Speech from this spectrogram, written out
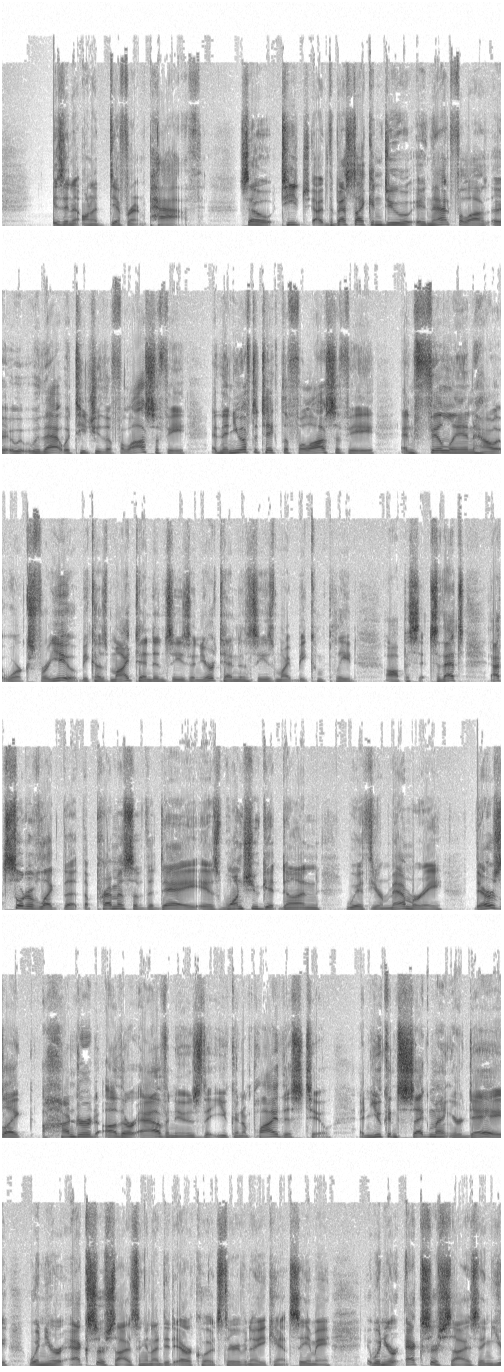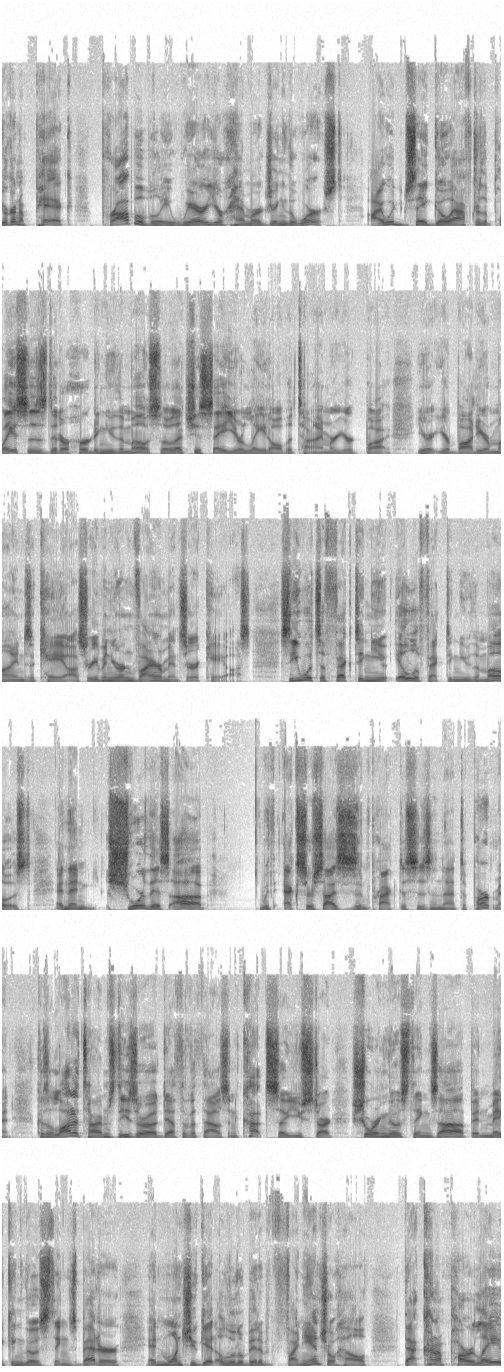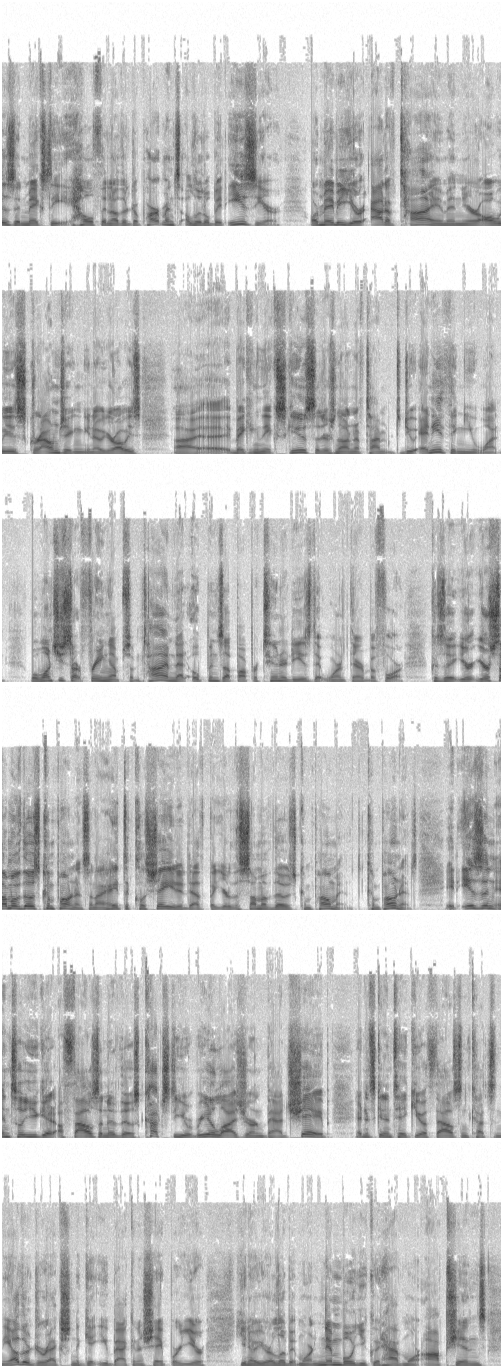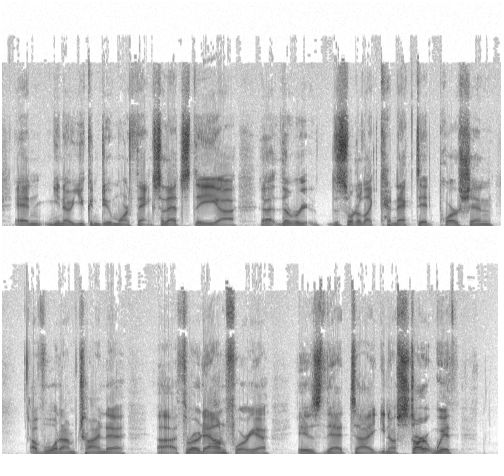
is in, on a different path. So teach uh, the best I can do in that philosophy uh, with that would teach you the philosophy, and then you have to take the philosophy and fill in how it works for you because my tendencies and your tendencies might be complete opposite. So that's that's sort of like the the premise of the day is once you get done with your memory, there's like a hundred other avenues that you can apply this to. And you can segment your day when you're exercising. And I did air quotes there, even though you can't see me. When you're exercising, you're going to pick probably where you're hemorrhaging the worst. I would say go after the places that are hurting you the most. So let's just say you're late all the time, or your bo- your your body or mind is a chaos, or even your environments are a chaos. See what's affecting you, ill affecting you the most, and then shore this up with exercises and practices in that department. Because a lot of times these are a death of a thousand cuts. So you start shoring those things up and making those things better. And once you get a little bit of financial health, that kind of parlays and makes the health in other departments a little bit easier. Or maybe you're out of time and you're always scrounging, you know, you're always uh, making the excuse that there's not enough time to do anything you want. Well, once you start freeing up some time, that opens up opportunities that weren't there before. Because you're, you're some of those components. And I hate to cliche you to death, but you're the sum of those component, components. It isn't until you get a thousand of those cuts do you realize you're in bad shape. And it's going to take you a thousand cuts in the other direction to get you back in a shape where you're, you know, you're a little bit more nimble. You could have have more options and you know you can do more things. So that's the uh, uh, the, re- the sort of like connected portion of what i'm trying to uh, throw down for you is that uh, you know start with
